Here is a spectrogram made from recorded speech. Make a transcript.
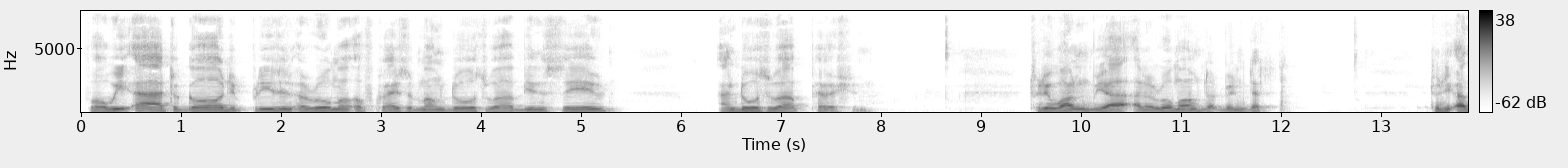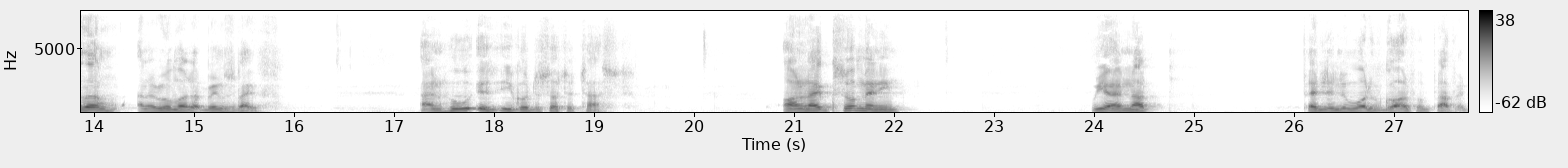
For we are to God the pleasing aroma of Christ among those who are being saved and those who are perishing. To the one we are an aroma that brings death, to the other an aroma that brings life. And who is equal to such a task? Unlike so many, we are not peddling the word of God for profit.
